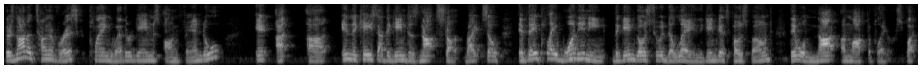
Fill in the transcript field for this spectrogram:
there's not a ton of risk playing weather games on FanDuel. It uh, in the case that the game does not start, right? So if they play one inning, the game goes to a delay, the game gets postponed, they will not unlock the players. But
